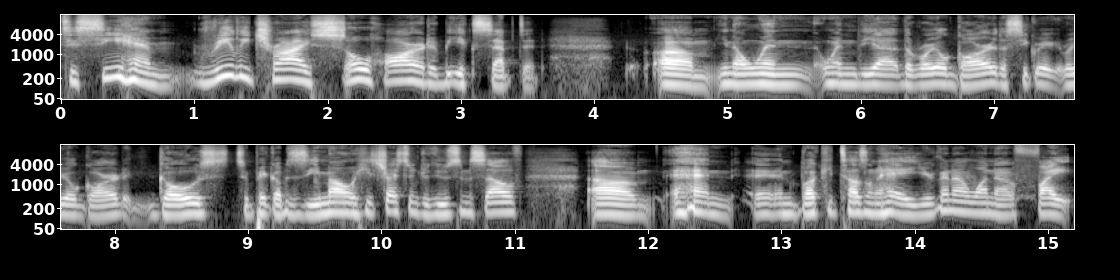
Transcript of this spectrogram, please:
to see him really try so hard to be accepted. Um, you know, when when the uh, the royal guard, the secret royal guard, goes to pick up Zemo, he tries to introduce himself, um, and and Bucky tells him, "Hey, you're gonna want to fight."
